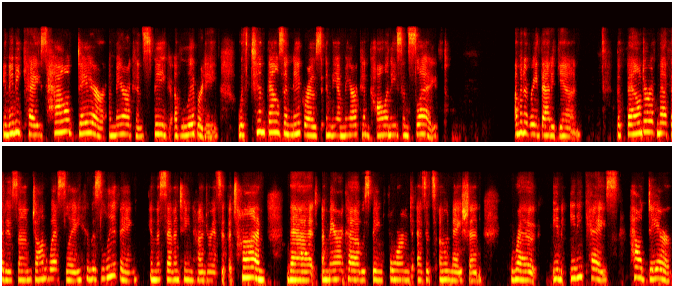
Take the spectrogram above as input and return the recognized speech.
In any case, how dare Americans speak of liberty with 10,000 Negroes in the American colonies enslaved? I'm going to read that again. The founder of Methodism, John Wesley, who was living in the 1700s at the time that America was being formed as its own nation, wrote, in any case, how dare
